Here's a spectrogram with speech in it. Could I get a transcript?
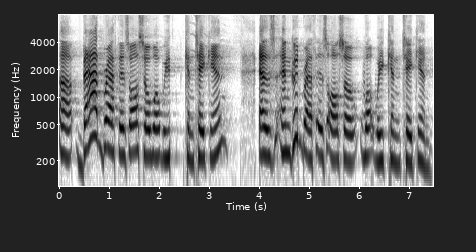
uh, bad breath is also what we can take in, as, and good breath is also what we can take in.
